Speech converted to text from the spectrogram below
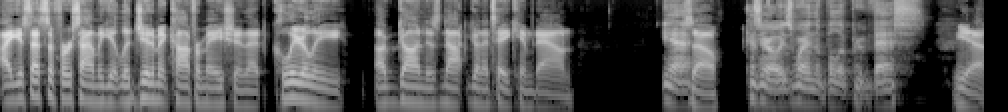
I guess that's the first time we get legitimate confirmation that clearly a gun is not going to take him down. Yeah. So Because they're always wearing the bulletproof vest. yeah,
